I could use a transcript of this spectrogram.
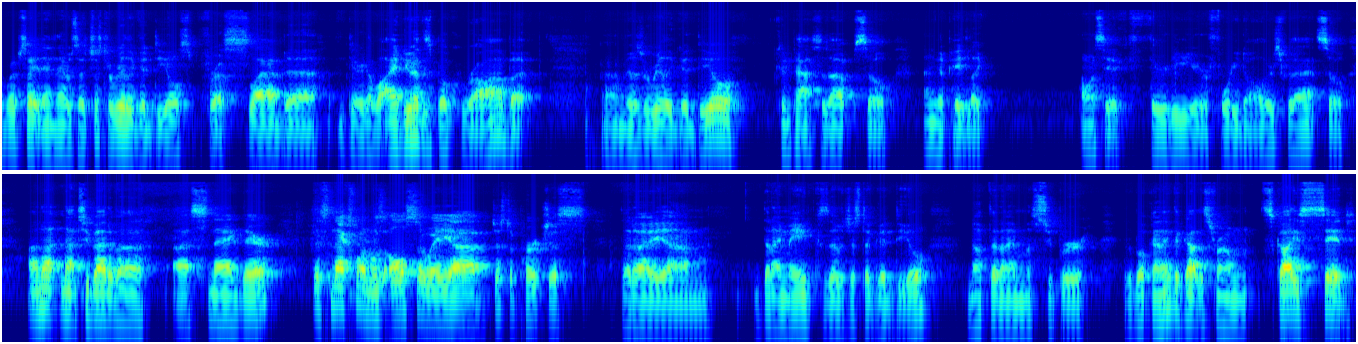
website, and it was a, just a really good deal for a slabbed uh, Daredevil. I do have this book raw, but um, it was a really good deal. Couldn't pass it up, so I think I paid like I want to say like thirty or forty dollars for that. So uh, not not too bad of a, a snag there. This next one was also a uh, just a purchase that I um, that I made because it was just a good deal. Not that I'm a super the book. I think I got this from Scotty Sid.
